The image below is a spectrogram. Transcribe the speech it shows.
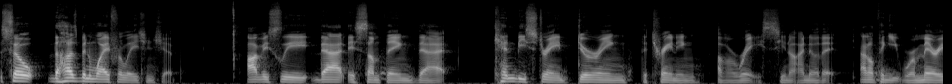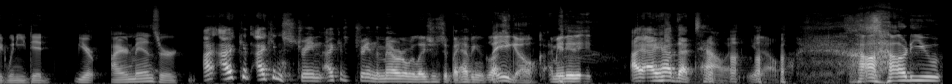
So the husband wife relationship obviously that is something that can be strained during the training of a race you know i know that i don't think you were married when you did your ironmans or I, I can I can strain I can strain the marital relationship by having a glass. There you go. I mean, it, it, I, I have that talent, you know. How, how do you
